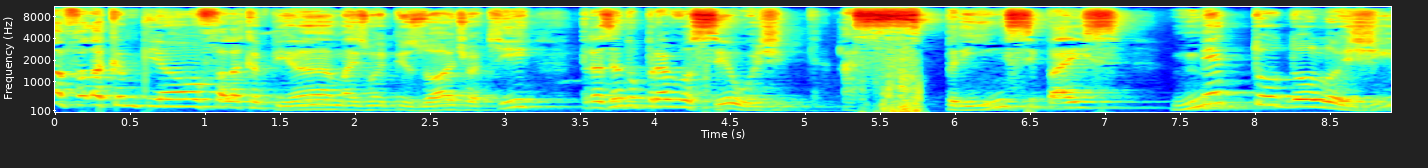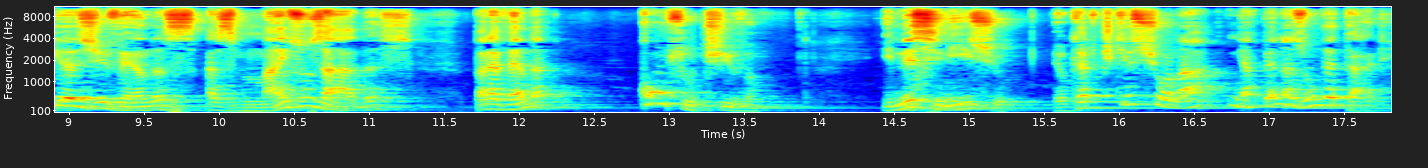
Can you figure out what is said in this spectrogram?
Fala, fala campeão, fala campeã, mais um episódio aqui trazendo para você hoje as principais metodologias de vendas, as mais usadas para venda consultiva. E nesse início, eu quero te questionar em apenas um detalhe.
